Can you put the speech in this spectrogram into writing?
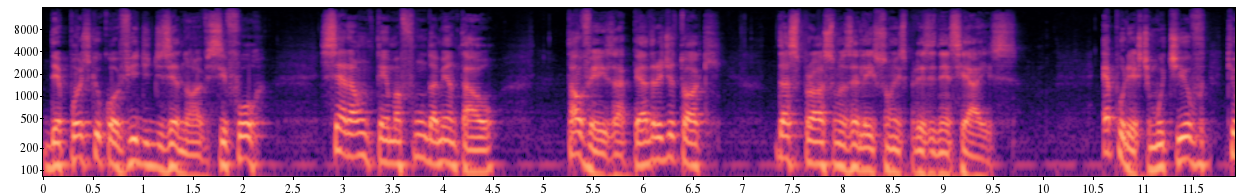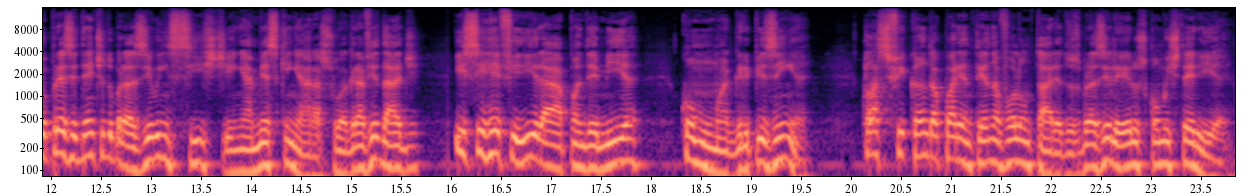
depois que o Covid-19 se for, será um tema fundamental, talvez a pedra de toque, das próximas eleições presidenciais. É por este motivo que o presidente do Brasil insiste em amesquinhar a sua gravidade e se referir à pandemia como uma gripezinha, classificando a quarentena voluntária dos brasileiros como histeria.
